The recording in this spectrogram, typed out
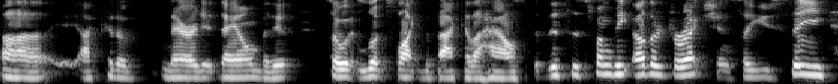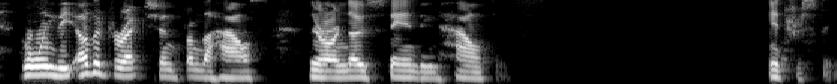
Uh, I could have narrowed it down, but it so it looks like the back of the house. But this is from the other direction. So you see, going the other direction from the house, there are no standing houses. Interesting.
